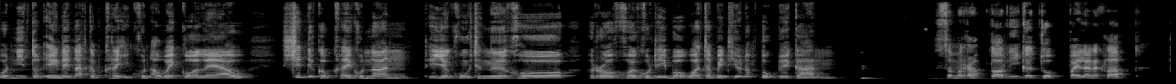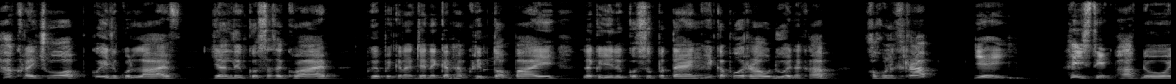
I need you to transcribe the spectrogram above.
วันนี้ตนเองได้นัดกับใครอีกคนเอาไว้ก่อนแล้ว เช่นเดียวกับใครคนนั้นที่ยังคงชะเง้อคอ รอคอยคนที่บอกว่าจะไปเที่ยวน้ำตกด้วยกันสำหรับตอนนี้ก็จบไปแล้วนะครับ ถ้าใครชอบก็อย่าลืมกดไลฟ์อย่าลืมกด Subscribe เพื่อเป็นกำลังใจในการทำคลิปต่อไป แล้วก็อย่าลืมกดซุปเปอร์แตงให้กับพวกเราด้วยนะครับ ขอบคุณครับ เย้ให้เสียงภาคโดย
